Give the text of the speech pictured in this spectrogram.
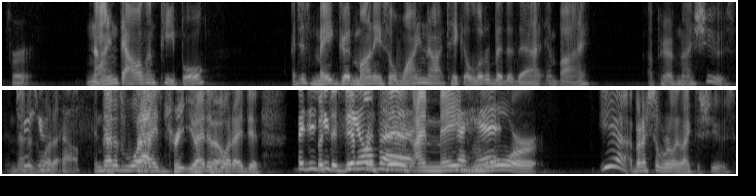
for nine thousand people. I just made good money, so why not take a little bit of that and buy a pair of nice shoes? And that Treat is what yourself. I, and that is That's- what I that's treat that is what I did. But did but you the feel difference the- is I made more. Yeah, but I still really like the shoes.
